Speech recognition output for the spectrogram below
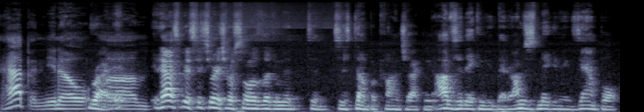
Happen. You know, Right. It- Um, it, has to be a situation where someone's looking to, to just dump a contract, and obviously they can be better. I'm just making an example.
